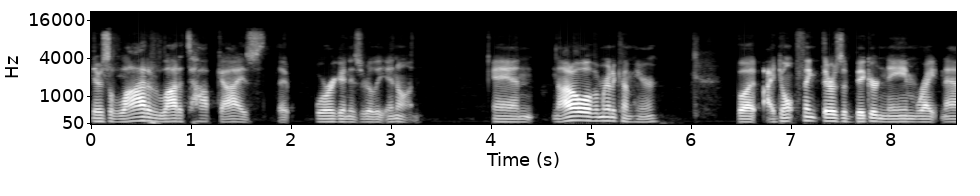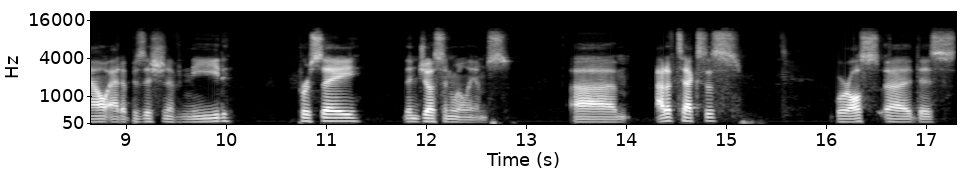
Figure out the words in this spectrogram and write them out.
There's a lot of a lot of top guys that Oregon is really in on. And not all of them are going to come here, but I don't think there's a bigger name right now at a position of need, per se, than Justin Williams. Um, out of Texas, we're also uh, this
